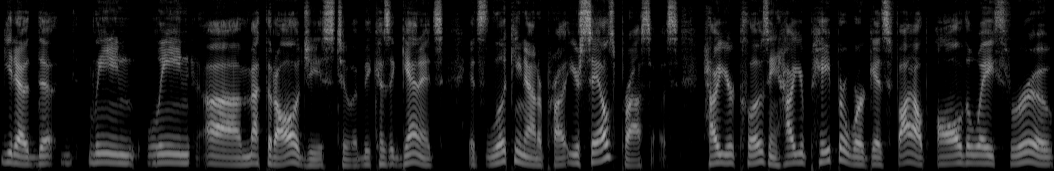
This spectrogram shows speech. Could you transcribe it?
you know the lean lean uh, methodologies to it because again it's it's looking at a pro- your sales process how you're closing how your paperwork gets filed all the way through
